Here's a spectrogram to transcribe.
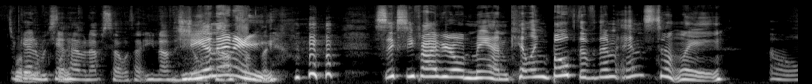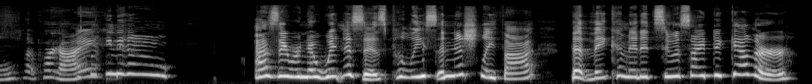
That's what it Again, we can't like. have an episode without you know. you know Giannini. something. 65 year old man killing both of them instantly. Oh, that poor guy. I know. As there were no witnesses, police initially thought that they committed suicide together.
